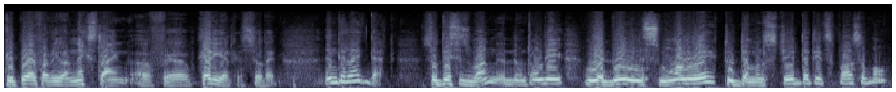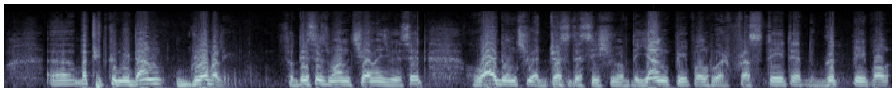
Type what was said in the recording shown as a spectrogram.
prepare for your next line of uh, career so that and they like that. So this is one not only we are doing in a small way to demonstrate that it's possible uh, but it can be done globally. So this is one challenge we said, why don't you address this issue of the young people who are frustrated, good people,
